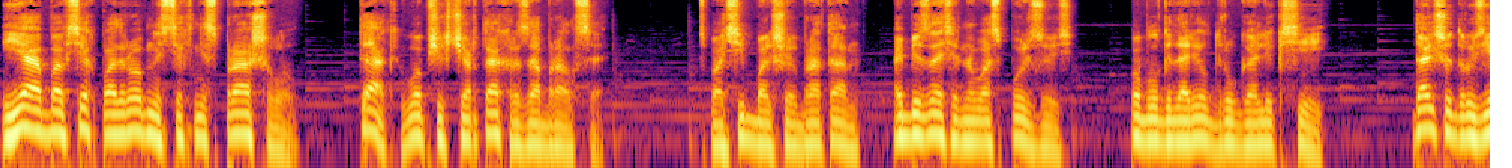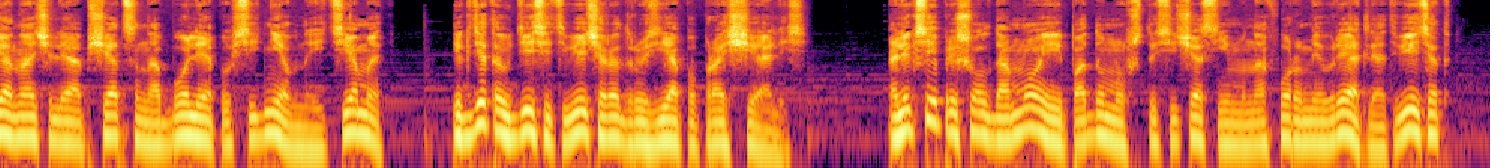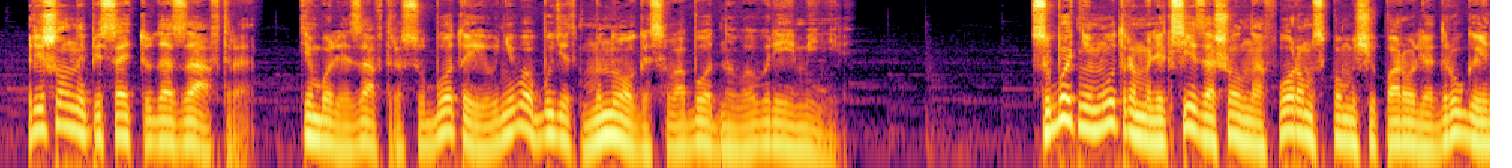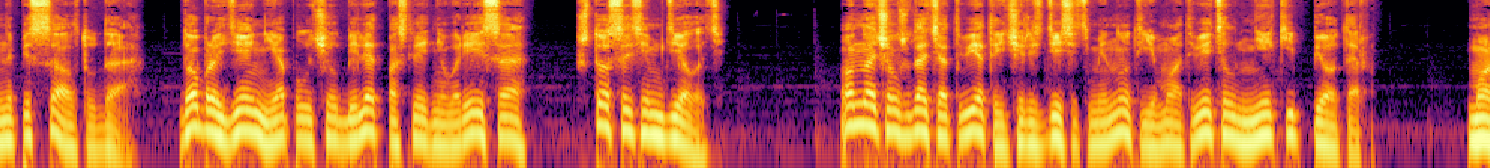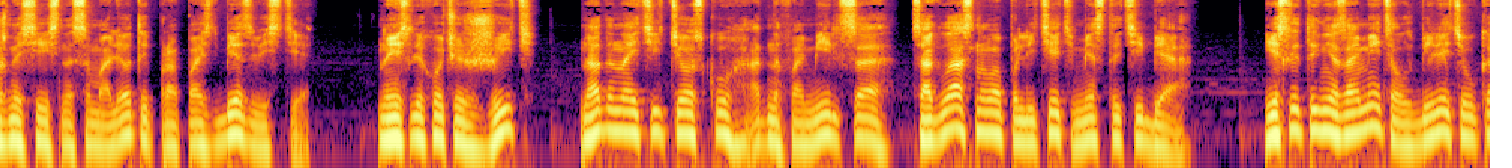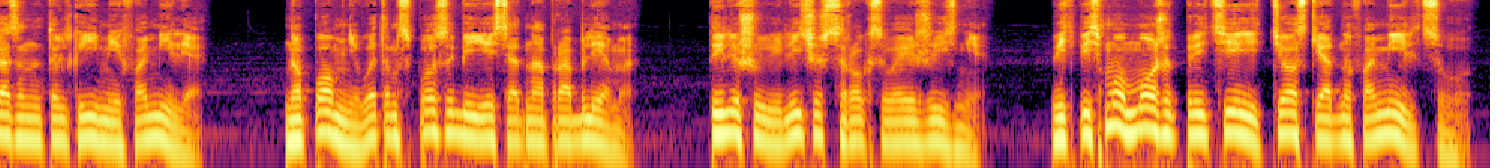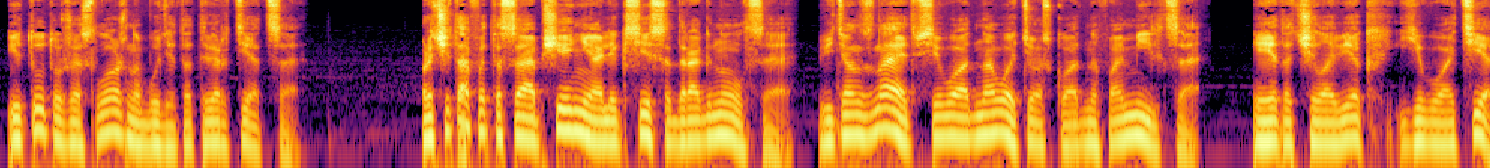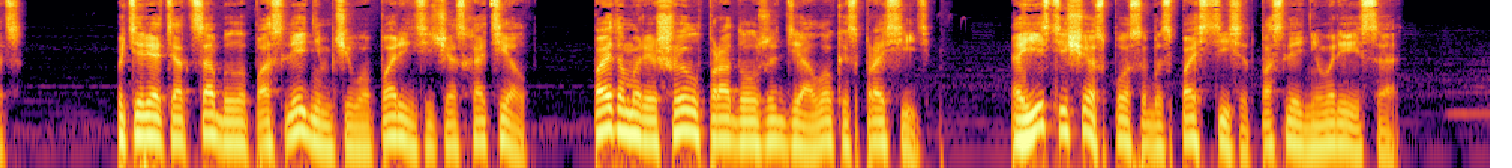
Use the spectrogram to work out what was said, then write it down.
Я обо всех подробностях не спрашивал. Так, в общих чертах разобрался. Спасибо большое, братан. Обязательно воспользуюсь. Поблагодарил друга Алексей. Дальше друзья начали общаться на более повседневные темы, и где-то в десять вечера друзья попрощались. Алексей пришел домой и, подумав, что сейчас ему на форуме вряд ли ответят, решил написать туда завтра. Тем более завтра суббота, и у него будет много свободного времени. Субботним утром Алексей зашел на форум с помощью пароля друга и написал туда «Добрый день, я получил билет последнего рейса. Что с этим делать?» Он начал ждать ответа, и через 10 минут ему ответил некий Петр. «Можно сесть на самолет и пропасть без вести. Но если хочешь жить, надо найти тезку, однофамильца, согласного полететь вместо тебя. Если ты не заметил, в билете указаны только имя и фамилия. Но помни, в этом способе есть одна проблема ты лишь увеличишь срок своей жизни. Ведь письмо может прийти тезке-однофамильцу, и тут уже сложно будет отвертеться. Прочитав это сообщение, Алексей содрогнулся, ведь он знает всего одного тезку-однофамильца, и этот человек — его отец. Потерять отца было последним, чего парень сейчас хотел, поэтому решил продолжить диалог и спросить. А есть еще способы спастись от последнего рейса?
